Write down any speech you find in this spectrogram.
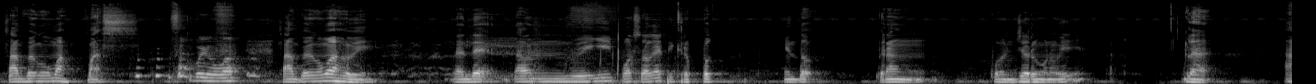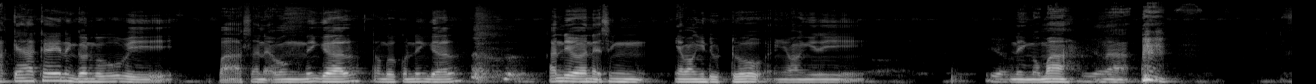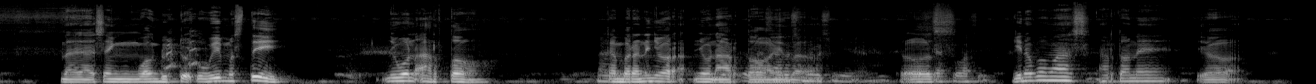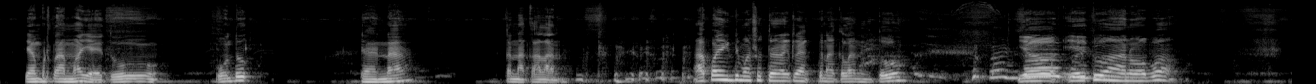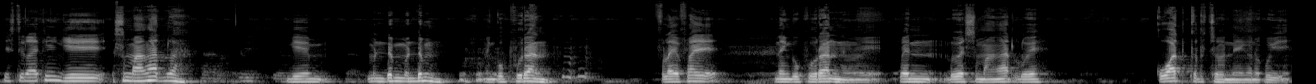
Sampai ngomah pas Sampai rumah. sampai ngomah we Nanti tahun wingi posoke digrebek entuk pirang bonjor ngono wi. Lah akeh-akeh ning nggonku kuwi pas enek wong ninggal, tanggoku ninggal. Kan yo enek sing nyawangi duduk, nyawangi Iya. ning omah. Nah Nah, sing wong duduk kuwi mesti nyuwun arto. Gambarane nyuwun nyuwun arto itu. Resmi-resmian. Terus Kelas sih. gini apa mas? Artone ya yang pertama yaitu untuk dana kenakalan. Apa yang dimaksud dana kena- kenakalan itu? Ya yaitu anu apa? Istilahnya nggih semangat lah. Nggih mendem mendem kuburan. Fly fly ning kuburan ben luwih semangat luwih kuat kerjane ngono kuwi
